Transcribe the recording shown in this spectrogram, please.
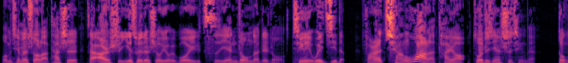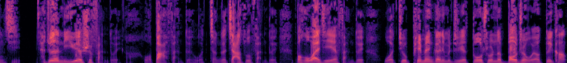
我们前面说了，他是在二十一岁的时候有过一次严重的这种心理危机的，反而强化了他要做这件事情的动机。他觉得你越是反对啊，我爸反对，我整个家族反对，包括外界也反对，我就偏偏跟你们这些多数人的暴政我要对抗，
